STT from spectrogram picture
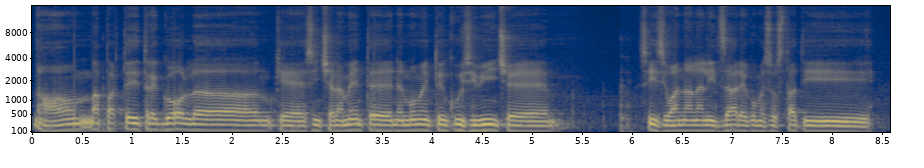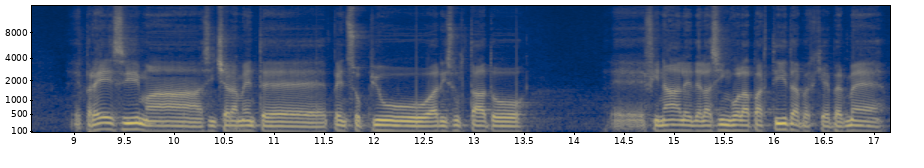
No, a parte i tre gol eh, che sinceramente nel momento in cui si vince sì, si vanno a analizzare come sono stati presi, ma sinceramente penso più al risultato eh, finale della singola partita perché per me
